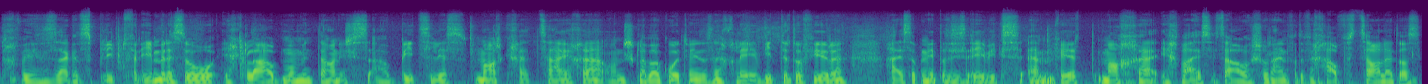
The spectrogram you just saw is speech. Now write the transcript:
ich will sagen, das bleibt für immer so. Ich glaube, momentan ist es auch ein bisschen ein Markenzeichen und ich glaube auch gut, wenn ich das ein bisschen weiter durchführe. Heißt aber nicht, dass ich es ewig ähm, wird machen. Ich weiß jetzt auch schon rein von den Verkaufszahlen, dass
